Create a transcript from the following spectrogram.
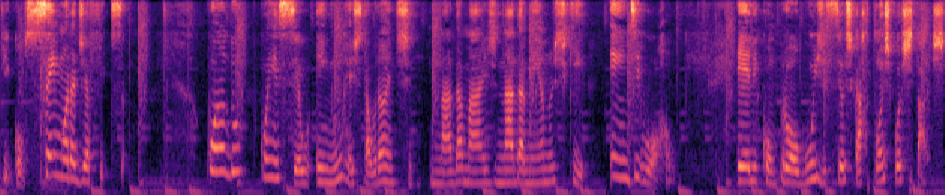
ficou sem moradia fixa. Quando conheceu em um restaurante nada mais, nada menos que Andy Warhol. Ele comprou alguns de seus cartões postais.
